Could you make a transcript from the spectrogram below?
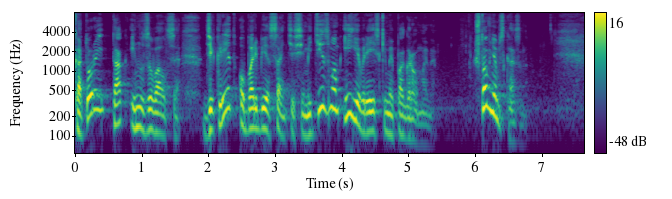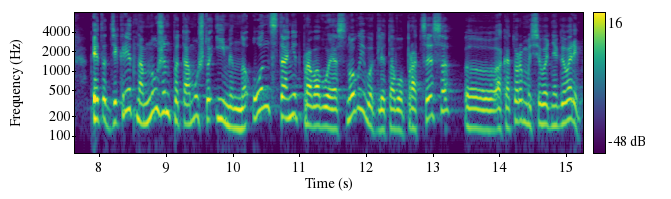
который так и назывался «Декрет о борьбе с антисемитизмом и еврейскими погромами». Что в нем сказано? Этот декрет нам нужен, потому что именно он станет правовой основой вот для того процесса, э, о котором мы сегодня говорим.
